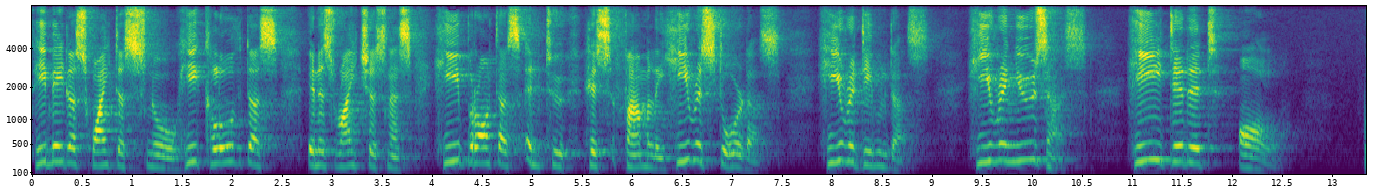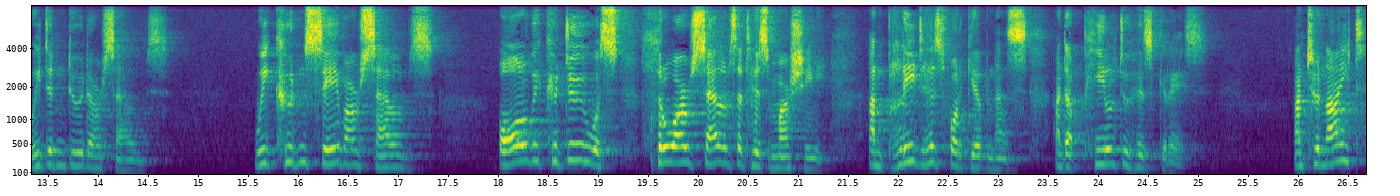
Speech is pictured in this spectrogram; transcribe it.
He made us white as snow. He clothed us in His righteousness. He brought us into His family. He restored us. He redeemed us. He renews us. He did it all. We didn't do it ourselves. We couldn't save ourselves. All we could do was throw ourselves at His mercy and plead His forgiveness and appeal to His grace. And tonight,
